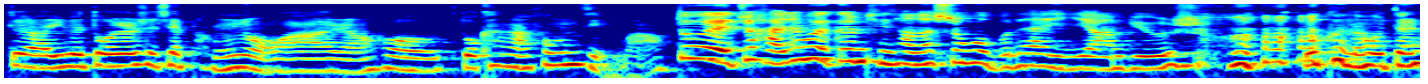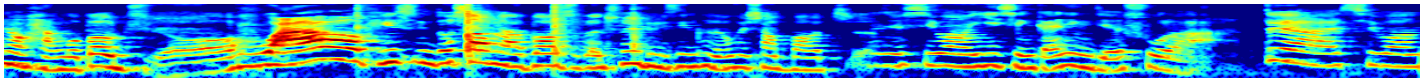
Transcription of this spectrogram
对啊，因为多认识些朋友啊，然后多看看风景嘛。对，就还是会跟平常的生活不太一样。比如说，有可能会登上韩国报纸哦。哇哦，平时你都上不了报纸的，出去旅行可能会上报纸。那就希望疫情赶紧结束啦。对啊，希望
